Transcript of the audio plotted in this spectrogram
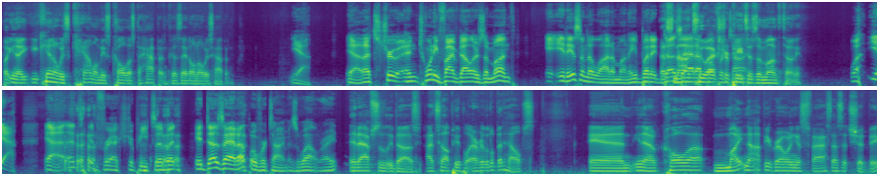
but you know you, you can't always count on these COLAs to happen because they don't always happen. Yeah, yeah, that's true. And $25 a month, it isn't a lot of money, but it That's does not add two up extra over time. pizzas a month, Tony. Well, yeah, yeah, that's good for extra pizza, but it does add up over time as well, right? It absolutely does. I tell people every little bit helps. And, you know, cola might not be growing as fast as it should be.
